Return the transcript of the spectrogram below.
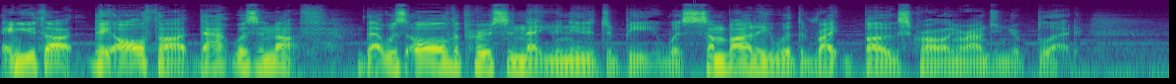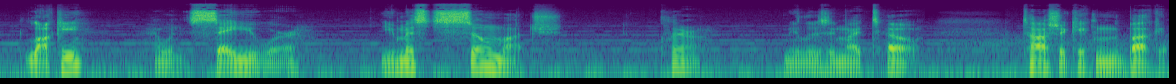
And you thought, they all thought that was enough. That was all the person that you needed to be, was somebody with the right bugs crawling around in your blood. Lucky? I wouldn't say you were. You missed so much. Clara, me losing my toe. Tasha kicking the bucket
